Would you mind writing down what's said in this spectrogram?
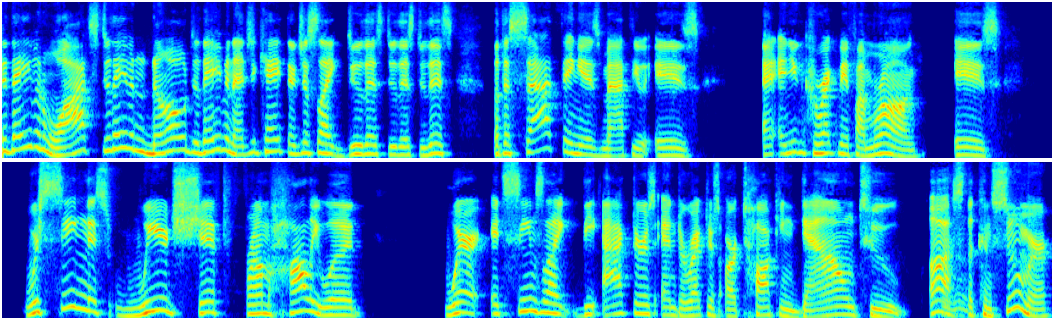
did they even watch? Do they even know? Do they even educate? They're just like, do this, do this, do this. But the sad thing is, Matthew, is, and, and you can correct me if I'm wrong, is we're seeing this weird shift from Hollywood where it seems like the actors and directors are talking down to us, mm-hmm. the consumer,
